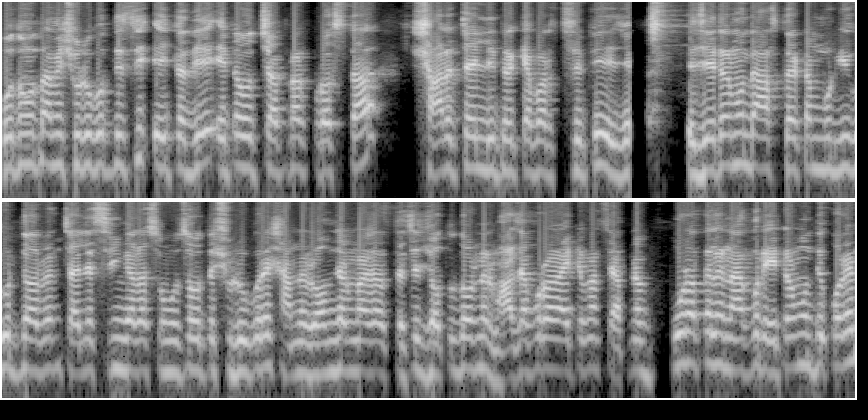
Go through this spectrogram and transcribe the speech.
প্রথমত আমি শুরু করতেছি এইটা দিয়ে। এটা হচ্ছে আপনার প্রসটা সাড়ে চার লিটার ক্যাপাসিটি এই যে এটার মধ্যে আস্ত একটা মুরগি করতে পারবেন। চাইলে সিঙ্গারা, সমোসা হতে শুরু করে সামনে রমজান মাস আসতেছে। যত ধরনের ভাজা পোড়ার আইটেম আছে আপনার পোড়া তেলে না করে এটার মধ্যে করেন,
